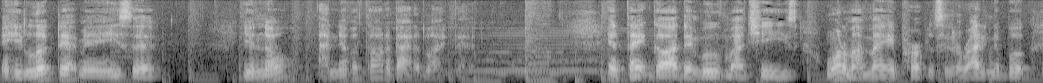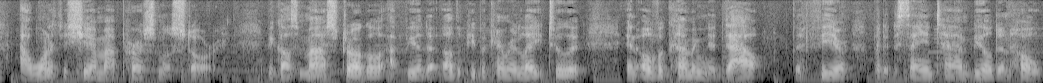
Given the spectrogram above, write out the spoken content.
And he looked at me and he said, You know, I never thought about it like that. And thank God they moved my cheese. One of my main purposes in writing the book, I wanted to share my personal story because my struggle, I feel that other people can relate to it and overcoming the doubt, the fear, but at the same time building hope.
